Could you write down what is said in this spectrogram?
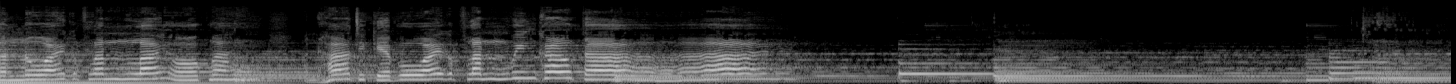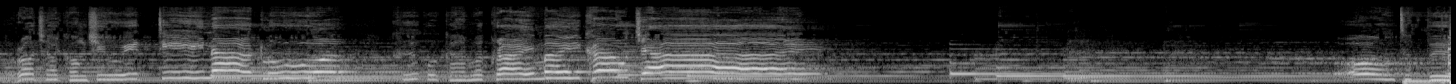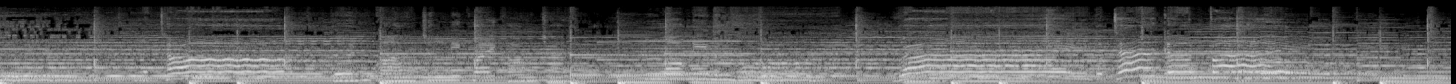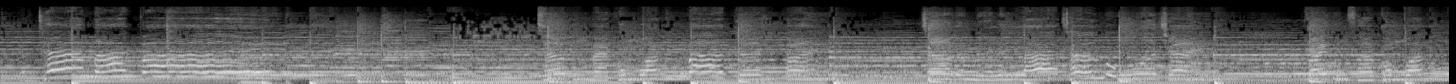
ลันเอาไว้ก็พลันไหลออกมา ปัญหาที่เก็บเอาไว้ก็พลันวิ่งเข้าตายรสชาติของชีวิตที่น่ากลัว คือกลัวการว่าใครไม่เข้าใจ ความหวัง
